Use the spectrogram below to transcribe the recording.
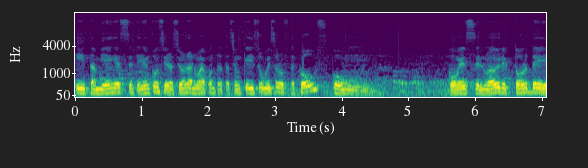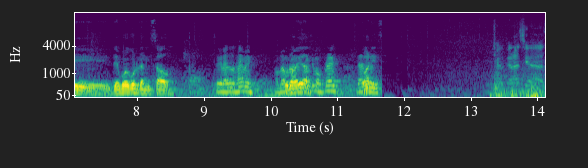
y también este, teniendo en consideración la nueva contratación que hizo Wizard of the Coast con, con este, el nuevo director de, de juego organizado. Sí, gracias Jaime. Nos vemos en el próximo pre. Gracias. Juanis. Muchas gracias,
